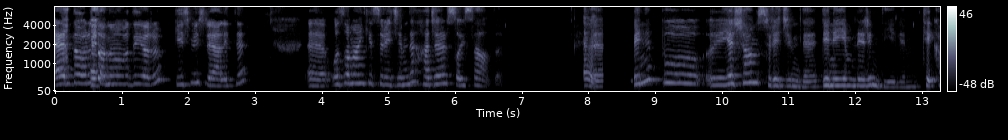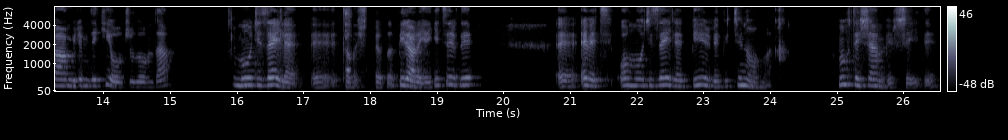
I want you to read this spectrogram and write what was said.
En doğru Evet. tanımımı diyorum. Geçmiş realite. Ee, o zamanki sürecimde Hacer Soysal'dı. Evet. Benim bu e, yaşam sürecimde, deneyimlerim diyelim, tekamülümdeki yolculuğumda mucizeyle e, tanıştırdı, bir araya getirdi. E, evet, o mucizeyle bir ve bütün olmak muhteşem bir şeydi.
